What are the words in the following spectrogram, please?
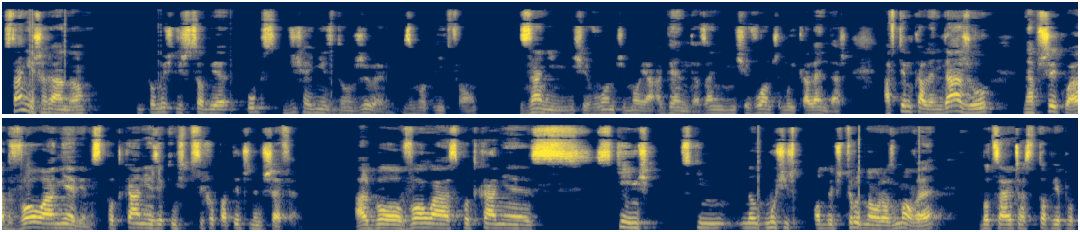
Staniesz rano i pomyślisz sobie, ups, dzisiaj nie zdążyłem z modlitwą, zanim mi się włączy moja agenda, zanim mi się włączy mój kalendarz. A w tym kalendarzu na przykład woła, nie wiem, spotkanie z jakimś psychopatycznym szefem. Albo woła spotkanie z, z kimś, z kim no, musisz odbyć trudną rozmowę, bo cały czas topie pod,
